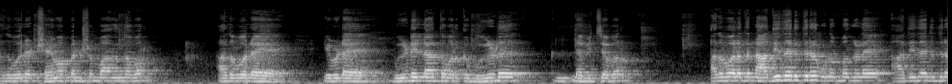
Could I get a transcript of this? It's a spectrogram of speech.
അതുപോലെ ക്ഷേമ പെൻഷൻ വാങ്ങുന്നവർ അതുപോലെ ഇവിടെ വീടില്ലാത്തവർക്ക് വീട് ലഭിച്ചവർ അതുപോലെ തന്നെ അതിദരിദ്ര കുടുംബങ്ങളെ അതിദരിദ്ര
